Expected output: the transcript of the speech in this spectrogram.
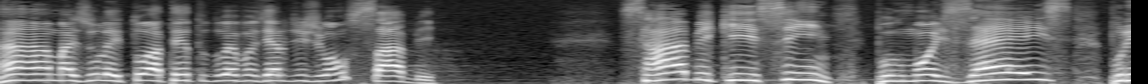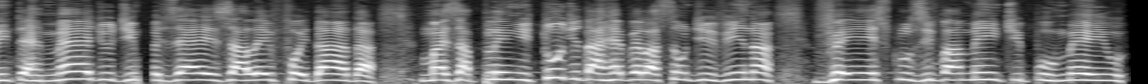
Ah, mas o leitor atento do Evangelho de João sabe Sabe que sim, por Moisés, por intermédio de Moisés, a lei foi dada, mas a plenitude da revelação divina veio exclusivamente por meio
